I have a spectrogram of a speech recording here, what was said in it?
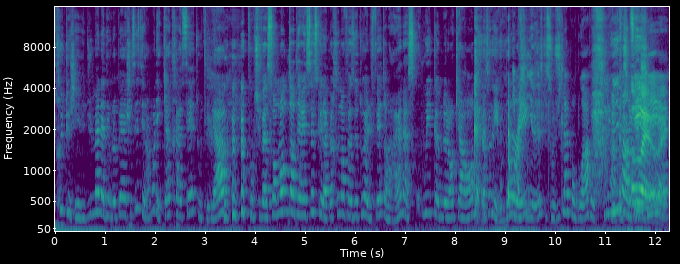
truc que j'ai eu du mal à développer à HEC, c'est vraiment les 4 à 7 où t'es là, faut que tu fasses semblant de t'intéresser à ce que la personne en face de toi elle fait, t'en as rien à secouer comme de l'an 40, la personne est boring. il y en a qui sont juste là pour boire aussi. Oui, ouais, ouais.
